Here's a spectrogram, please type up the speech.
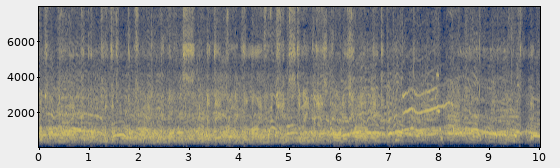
the top anchor point with the two bottom anchor points, and then drag the live widgets to make these corners rounded. Select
